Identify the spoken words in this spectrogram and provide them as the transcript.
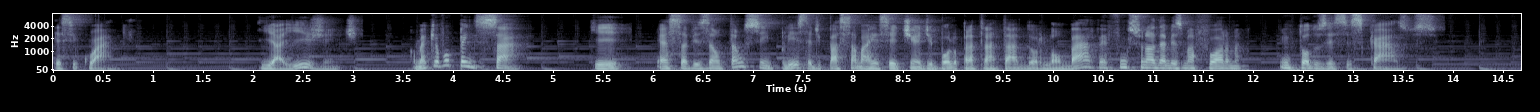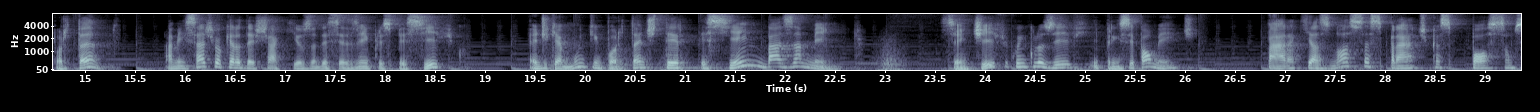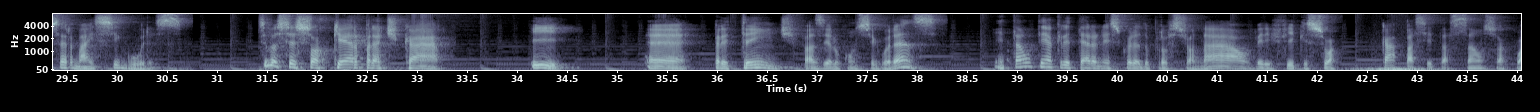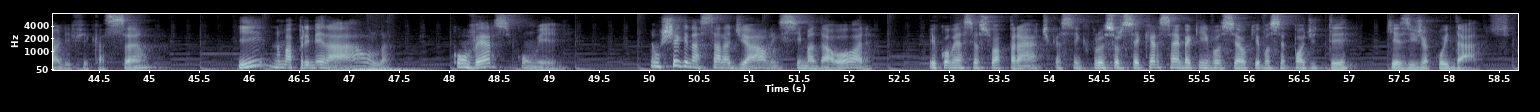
esse quadro. E aí, gente, como é que eu vou pensar que essa visão tão simplista de passar uma receitinha de bolo para tratar a dor lombar vai funcionar da mesma forma em todos esses casos? Portanto, a mensagem que eu quero deixar aqui usando esse exemplo específico é de que é muito importante ter esse embasamento, científico inclusive e principalmente, para que as nossas práticas possam ser mais seguras. Se você só quer praticar e é, pretende fazê-lo com segurança, Então tenha critério na escolha do profissional, verifique sua capacitação, sua qualificação e, numa primeira aula, converse com ele. Não chegue na sala de aula em cima da hora e comece a sua prática sem que o professor sequer saiba quem você é, o que você pode ter, que exija cuidados.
